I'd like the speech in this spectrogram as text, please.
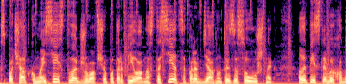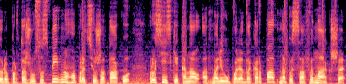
Спочатку Майсій стверджував, що потерпіла Анастасія це перевдягнутий ЗСУшник. Але після виходу репортажу Суспільного про цю ж атаку російський канал «От Маріуполя до Карпат написав інакше.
